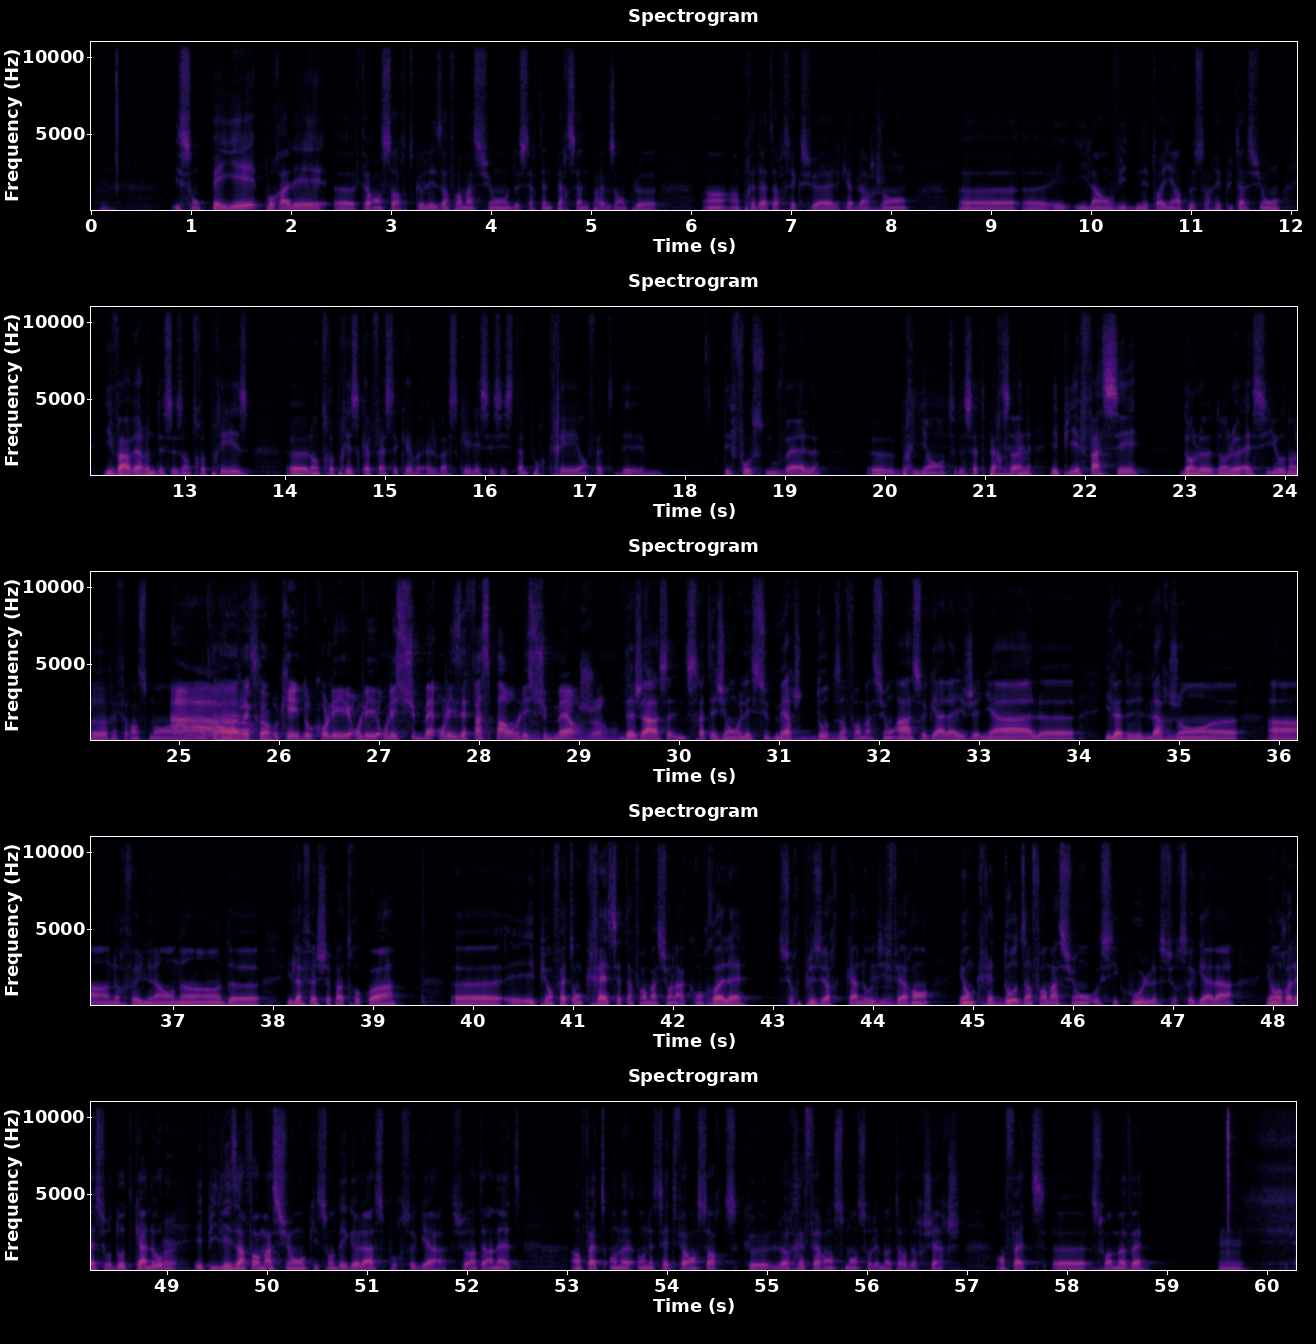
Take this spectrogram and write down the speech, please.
Ils sont payés pour aller euh, faire en sorte que les informations de certaines personnes, par exemple euh, un, un prédateur sexuel qui a de l'argent, euh, euh, et il a envie de nettoyer un peu sa réputation, il va vers une de ces entreprises. Euh, L'entreprise, ce qu'elle fait, c'est qu'elle va- scaler ses systèmes pour créer en fait des, des fausses nouvelles euh, brillantes de cette personne, Mhm. et puis effacer dans le, dans le SEO, dans le référencement Ah, Internet. d'accord. Ok, donc on les, on les, on les submer- on les efface pas, on les submerge. Déjà, c'est une stratégie, on les submerge d'autres informations. Ah, ce gars-là est génial, euh, il a donné de l'argent euh, à un orphelinat en Inde, euh, il a fait je sais pas trop quoi. Euh, et, et puis en fait, on crée cette information-là qu'on relaie sur plusieurs canaux Mhm. différents et on crée d'autres informations aussi cool sur ce gars-là et on relaie sur d'autres canaux. Ouais. Et puis les informations qui sont dégueulasses pour ce gars sur Internet, en fait, on, a- on essaie de faire en sorte que le référencement sur les moteurs de recherche, en fait, euh, soit mauvais. Mm.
